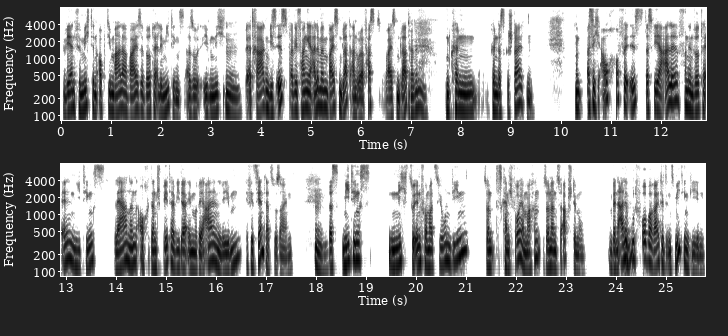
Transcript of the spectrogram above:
wären für mich denn optimalerweise virtuelle Meetings? Also eben nicht hm. ertragen, wie es ist, weil wir fangen ja alle mit einem weißen Blatt an oder fast weißen Blatt. Ja, genau und können, können das gestalten. Und was ich auch hoffe, ist, dass wir ja alle von den virtuellen Meetings lernen, auch dann später wieder im realen Leben effizienter zu sein. Hm. Dass Meetings nicht zur Information dienen, sondern das kann ich vorher machen, sondern zur Abstimmung. Und wenn alle mhm. gut vorbereitet ins Meeting gehen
